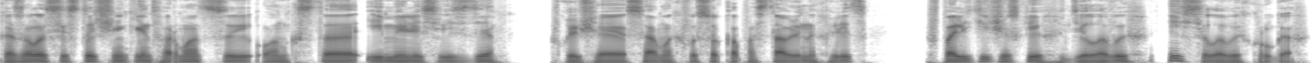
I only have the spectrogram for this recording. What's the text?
Казалось, источники информации у Ангста имелись везде, включая самых высокопоставленных лиц в политических, деловых и силовых кругах.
